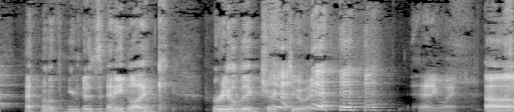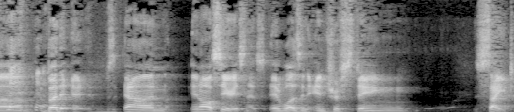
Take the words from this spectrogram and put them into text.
I don't think there's any like real big trick to it. Anyway, um, but it, on in all seriousness, it was an interesting sight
